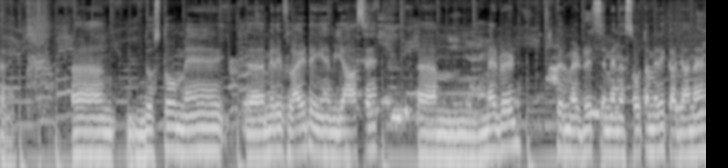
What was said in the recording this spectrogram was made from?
करें? आ, दोस्तों मैं आ, मेरी फ़्लाइट है यहाँ यहाँ से मेड्रिड। फिर मेड्रिड से मैंने साउथ अमेरिका जाना है।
